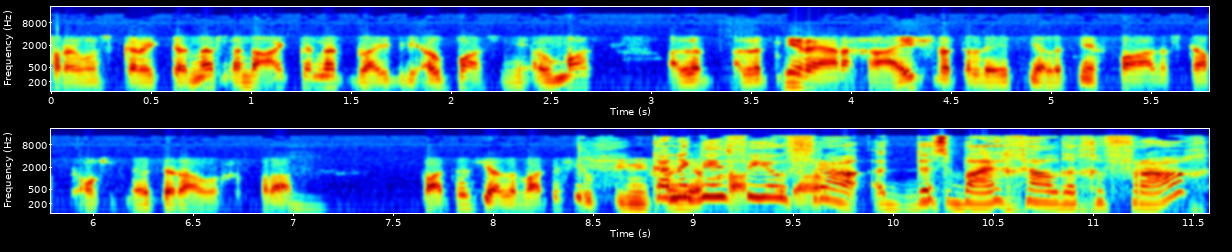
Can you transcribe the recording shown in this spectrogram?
vrouens kry kinders en daai kinders bly by die oupas en die oumas. Hulle hulle het nie regtig 'n huis wat hulle het nie. Hulle het nie 'n vaderskap. Ons het net daaroor gepraat. Hmm. Wat is julle wat is die opinie kan van jou Kan ek net vir jou vra? Dis baie geldige vraag,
